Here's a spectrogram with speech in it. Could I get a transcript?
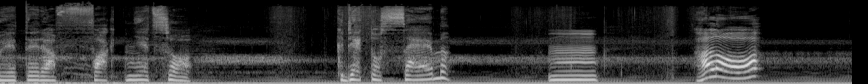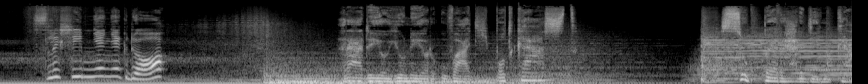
je teda fakt něco. Kde to jsem? Hmm. Halo? Slyší mě někdo? Rádio Junior uvádí podcast Superhrdinka.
